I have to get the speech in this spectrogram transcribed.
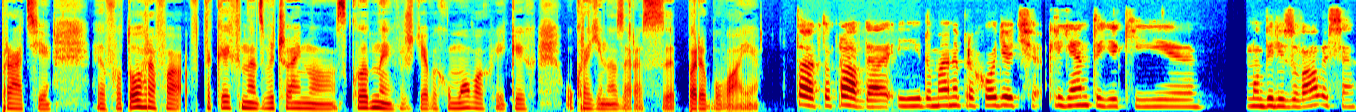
праці е, фотографа в таких надзвичайно складних життєвих умовах, в яких Україна зараз е, перебуває. Так, то правда. І до мене приходять клієнти, які мобілізувалися.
